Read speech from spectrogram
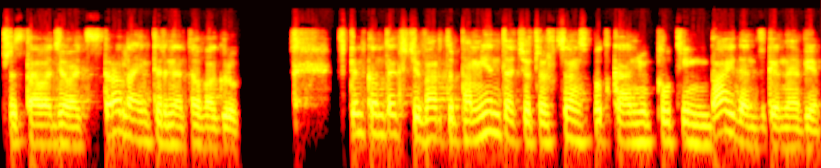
Przestała działać strona internetowa grupy. W tym kontekście warto pamiętać o czerwcowym spotkaniu Putin-Biden w Genewie,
